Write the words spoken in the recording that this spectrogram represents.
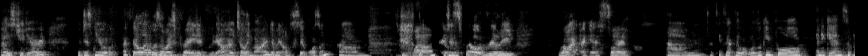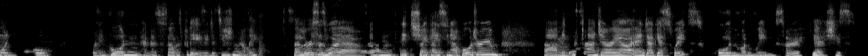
her studio, we just knew I felt like it was almost created with our hotel in mind. I mean, obviously it wasn't. Um, wow. It just felt really right, I guess. So um, that's exactly what we're looking for. And again, supporting mm. people was important, and so it was a pretty easy decision, really. So Larissa's work, yeah. um, it's showcased in our boardroom, uh, mm. the guest lounge area, and our guest suites, all in the modern wing. So yeah, she's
